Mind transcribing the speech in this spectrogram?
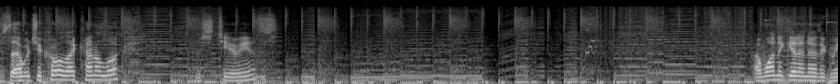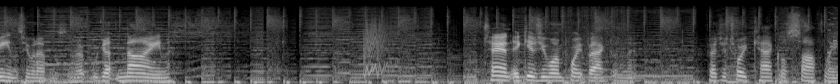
Is that what you call that kind of look? Mysterious? I want to get another green, see what happens. We got nine. Ten, it gives you one point back, doesn't it? Vegetoid cackles softly.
